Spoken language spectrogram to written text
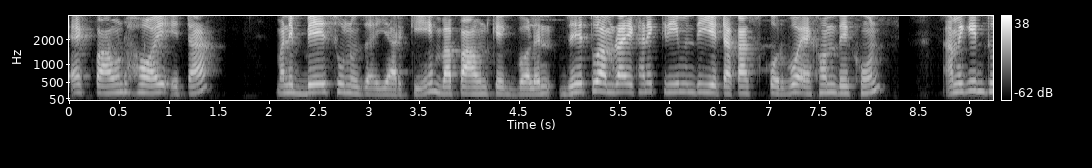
এক পাউন্ড হয় এটা মানে বেস অনুযায়ী আর কি, বা পাউন্ড কেক বলেন। যেহেতু আমরা এখানে ক্রিম দিয়ে এটা কাজ করব, এখন দেখুন আমি কিন্তু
